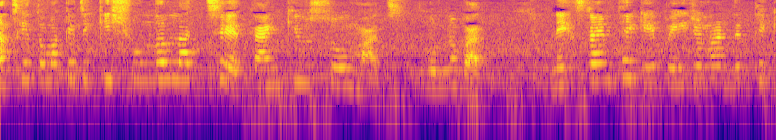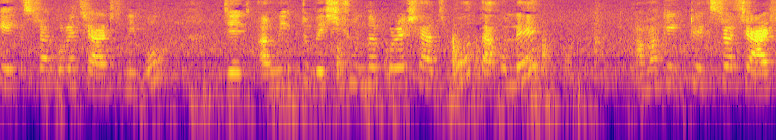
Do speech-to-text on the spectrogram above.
আজকে তোমাকে যে কি সুন্দর লাগছে থ্যাংক ইউ সো মাচ ধন্যবাদ। নেক্সট টাইম থেকে পেজ ওনারদের থেকে এক্সট্রা করে চার্জ নিব, যে আমি একটু বেশি সুন্দর করে সাজবো, তাহলে আমাকে একটু এক্সট্রা চার্জ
